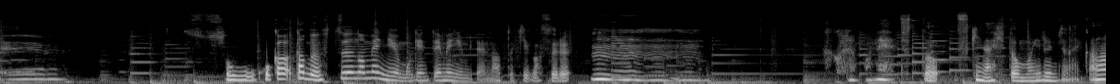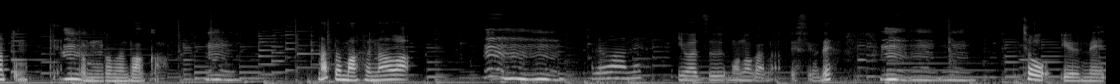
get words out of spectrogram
え。そう他多分普通のメニューも限定メニューみたいなのあった気がするうんうんうんこれもねちょっと好きな人もいるんじゃないかなと思って、うんドムドムバーガーうん。うん。あとまあ船はうんうんこれはね言わずものがなですよねうん。うんうん超有名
